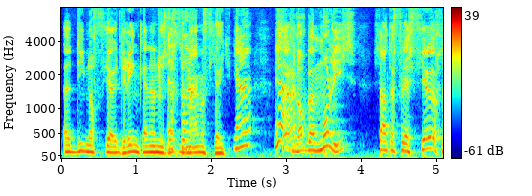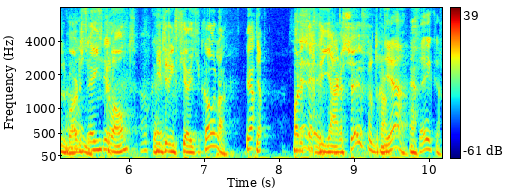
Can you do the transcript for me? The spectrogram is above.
eh, die nog Vieux drinken... en dan doen ze mij maar Vieux. Ja, Ja. zeker nog, bij Molly's staat een fles Vieux achter de bar. Oh, dus één shit. klant, die drinkt Vieuxje cola. Ja. Ja. Maar dat is echt een jaren 70 drank. Ja, zeker.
